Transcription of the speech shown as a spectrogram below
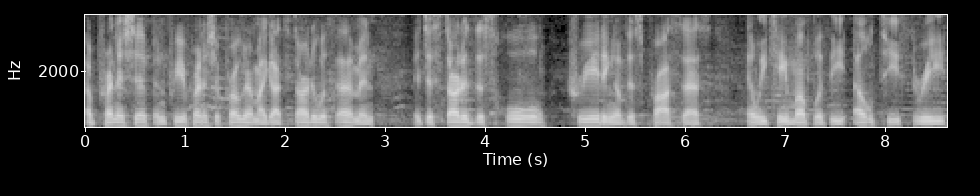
apprenticeship and pre-apprenticeship program. I got started with them, and it just started this whole creating of this process. And we came up with the LT3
